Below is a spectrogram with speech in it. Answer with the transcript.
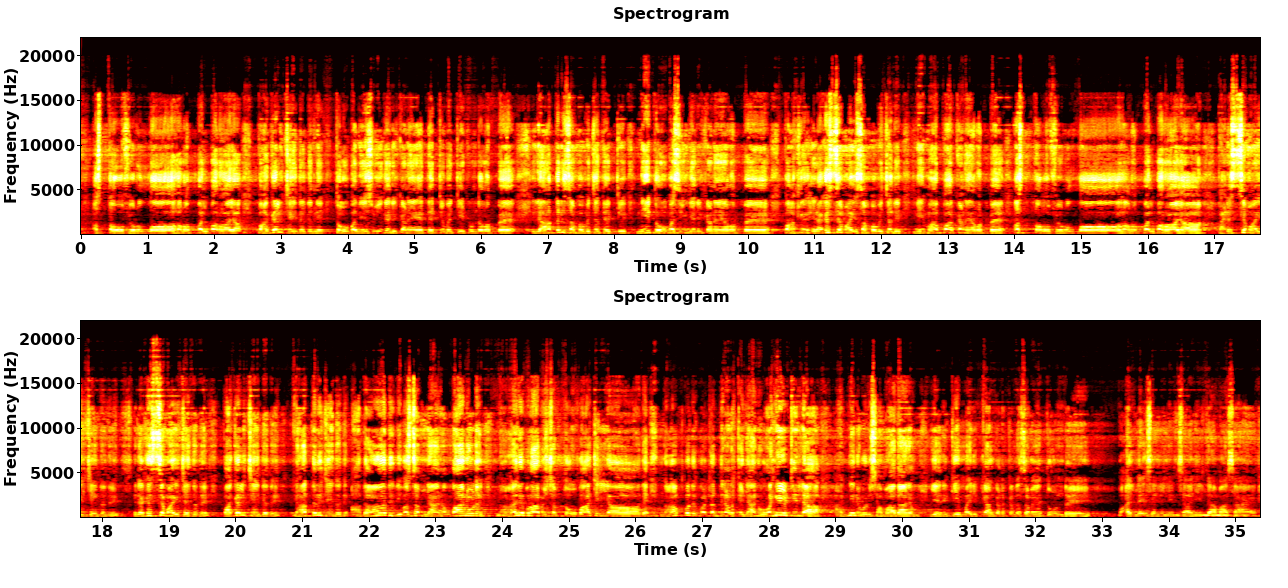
പകൽ ചെയ്തതിന് തൗബ നീ സ്വീകരിക്കണേ തെറ്റ് പറ്റിയിട്ടുണ്ട് റബ്ബേ. രാത്രി സംഭവിച്ച തെറ്റ് നീ തൗബ സ്വീകരിക്കണേ റബ്ബേ. രഹസ്യമായി സംഭവിച്ചത് നീ മാപ്പാക്കണേ റബ്ബേ. പരസ്യമായി ചെയ്തത് രഹസ്യമായി ചെയ്തത് പകൽ ചെയ്തത് രാത്രി ചെയ്തത് അതാത് ദിവസം ഞാൻ അള്ളഹാനോട് നാല് പ്രാവശ്യം തൗബ ചെയ്യാതെ നാൽപ്പത് കൊല്ലത്തിനടക്ക് ഞാൻ ഉറങ്ങിയിട്ടില്ല. അങ്ങനെ ഒരു സമാധാനം എനിക്ക് മരിക്കാൻ കിടക്കുന്ന സമയത്തുണ്ട്.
